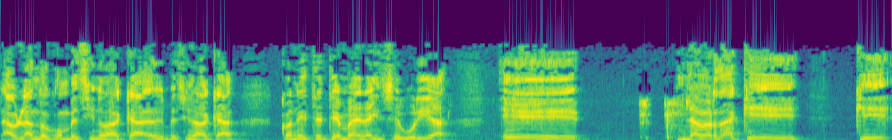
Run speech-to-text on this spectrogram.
hablando con vecinos de acá, vecinos de acá, con este tema de la inseguridad. la verdad que, que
